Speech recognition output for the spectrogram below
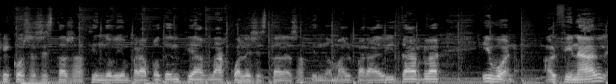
qué cosas estás haciendo bien para potenciarlas, cuáles estás haciendo mal para evitarlas. Y bueno, al final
